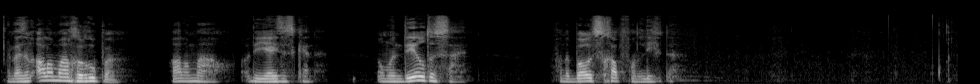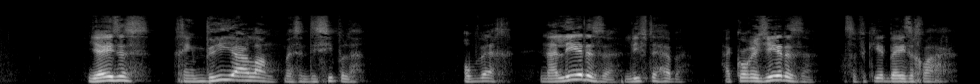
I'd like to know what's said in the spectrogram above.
En wij zijn allemaal geroepen, allemaal, die Jezus kennen, om een deel te zijn van de boodschap van liefde. Jezus ging drie jaar lang met zijn discipelen op weg. En hij leerde ze lief te hebben. Hij corrigeerde ze als ze verkeerd bezig waren.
